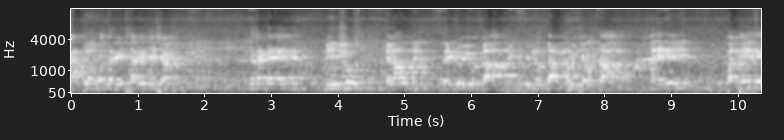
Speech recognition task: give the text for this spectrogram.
యాప్లో కొందరు సర్వే చేశాం ఎందుకంటే మీ ఇల్లు ఎలా ఉంది రేకులు ఇల్లు ఉందా పెంకుటి ఇల్లు ఉందా గుడిచె ఉందా అనేది ప్రతిదీ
